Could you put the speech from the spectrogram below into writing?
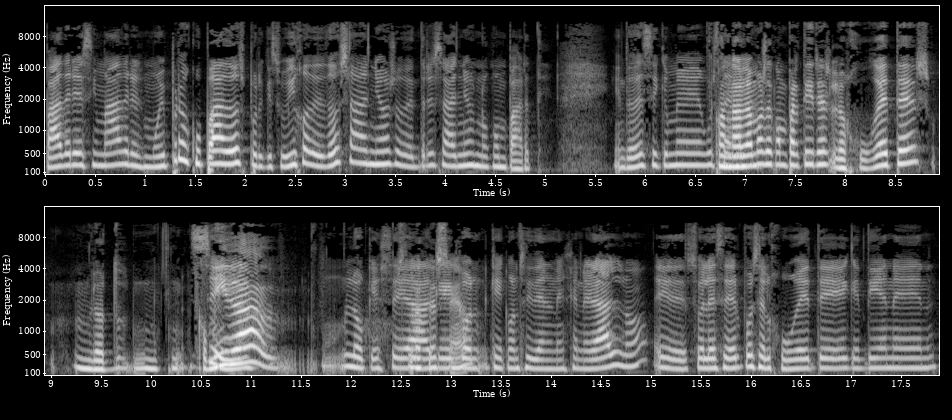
padres y madres muy preocupados porque su hijo de dos años o de tres años no comparte. Entonces sí que me gusta. Cuando hablamos de compartir es los juguetes, los, comida, lo que sea que, consideren en general, ¿no? Eh, suele ser pues el juguete que tienen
